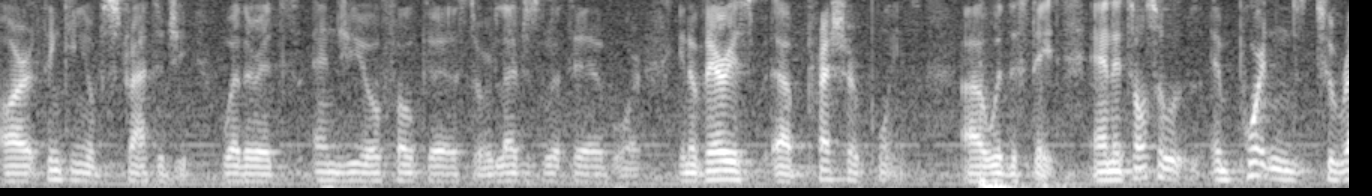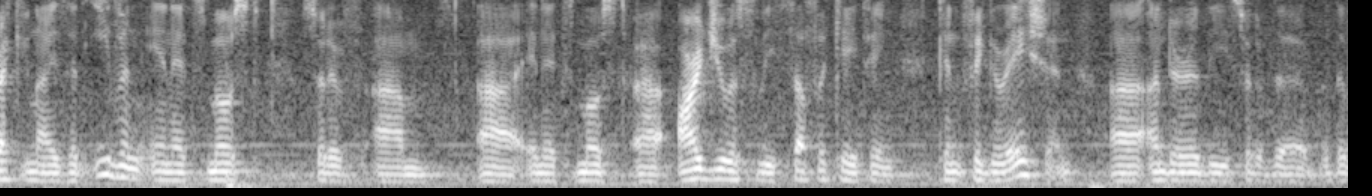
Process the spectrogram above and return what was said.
are thinking of strategy, whether it's NGO focused or legislative or you know various uh, pressure points uh, with the state. And it's also important to recognize that even in its most sort of um, uh, in its most uh, arduously suffocating configuration uh, under the sort of the, the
